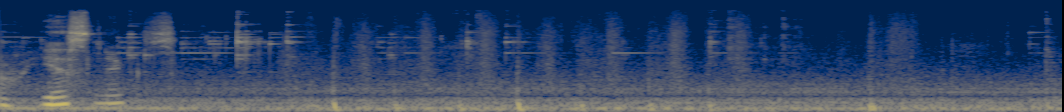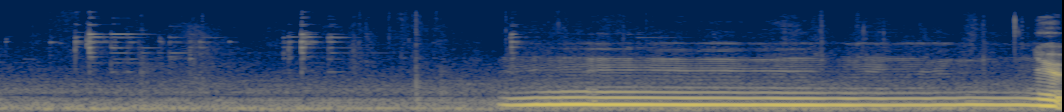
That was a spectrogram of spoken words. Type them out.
Auch hier ist nichts. Mm, Nö.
